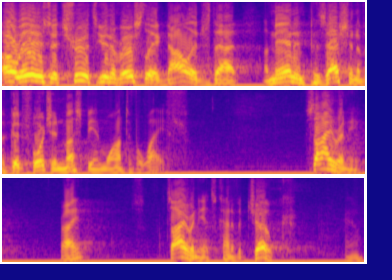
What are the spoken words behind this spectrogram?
Oh, it is a truth universally acknowledged that a man in possession of a good fortune must be in want of a wife. It's irony, right? It's irony, it's kind of a joke. You know?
